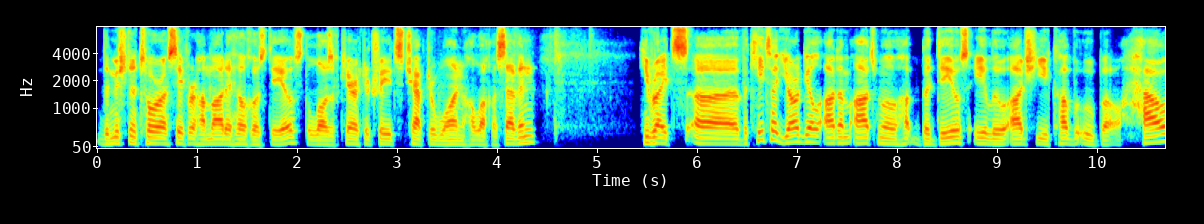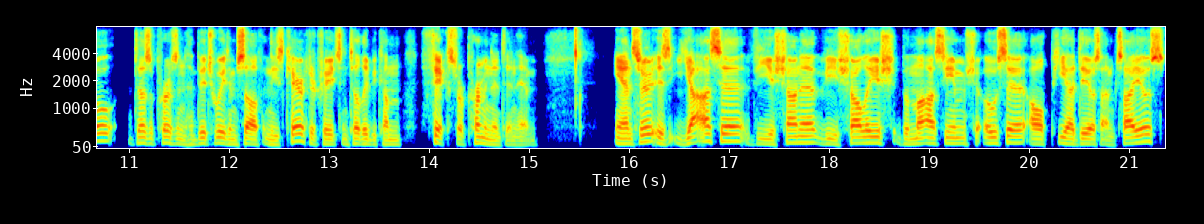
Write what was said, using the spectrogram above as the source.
the Mishneh Torah Sefer Hamada Hilchos Deos, the Laws of Character Traits, Chapter 1, Halacha 7. He writes, uh, "V'keta yargel adam atmo b'deos elu ad ubo." How does a person habituate himself in these character traits until they become fixed or permanent in him? Answer is Yaase v'yishane v'yishalish b'ma'asim she'ose al pi deos amtzayos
